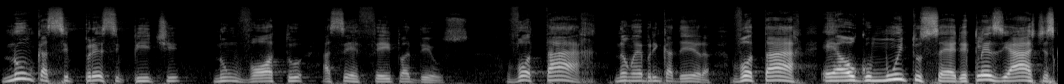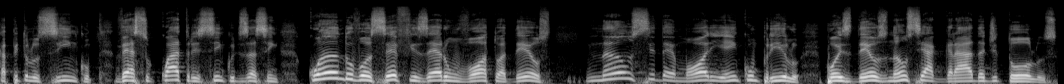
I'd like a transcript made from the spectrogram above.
nunca se precipite num voto a ser feito a Deus. Votar não é brincadeira. Votar é algo muito sério. Eclesiastes, capítulo 5, verso 4 e 5 diz assim: Quando você fizer um voto a Deus, não se demore em cumpri-lo, pois Deus não se agrada de tolos.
